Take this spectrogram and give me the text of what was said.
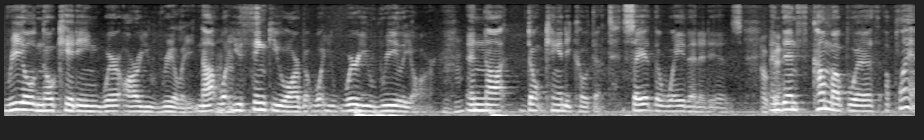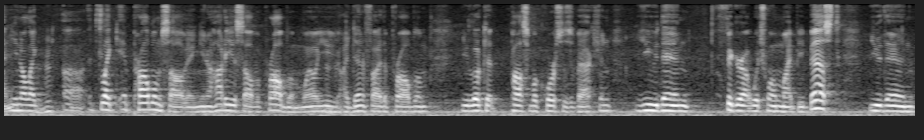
real, no kidding. Where are you really? Not what Mhm. you think you are, but what you where you really are, Mhm. and not don't candy coat that. Say it the way that it is, Okay. and then f- come up with a plan. You know, like Mhm. uh, it's like problem solving. You know, how do you solve a problem? Well, you Mhm. identify the problem, you look at possible courses of action, you then figure out which one might be best. You then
